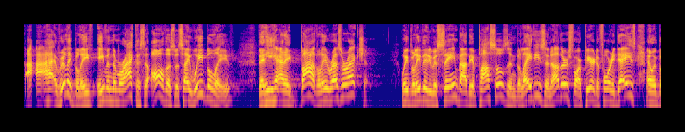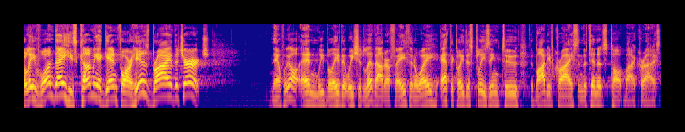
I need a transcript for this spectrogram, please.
I, I really believe, even the miraculous, that all of us would say, we believe that he had a bodily resurrection. We believe that he was seen by the apostles and the ladies and others for a period of 40 days, and we believe one day he's coming again for his bride, the church. Now, if we all, and we believe that we should live out our faith in a way ethically that's pleasing to the body of Christ and the tenets taught by Christ.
